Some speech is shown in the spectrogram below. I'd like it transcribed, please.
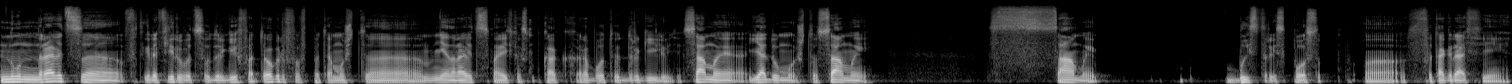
Ну, нравится фотографироваться у других фотографов, потому что мне нравится смотреть, как, как работают другие люди. Самый, я думаю, что самый, самый быстрый способ э, фотографии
